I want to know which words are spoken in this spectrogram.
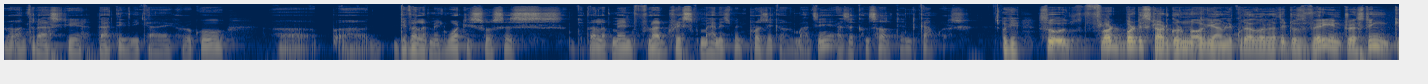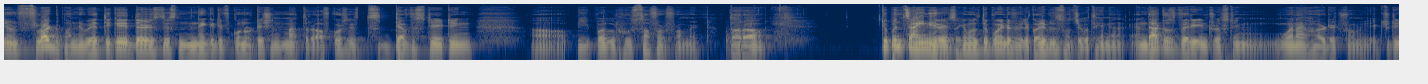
र अन्तर्राष्ट्रिय दात्री निकायहरूको development water resources development flood risk management प्रोजेक्टहरूमा चाहिँ एज अ कन्सल्टेन्ट काम गर्छु। ओके सो फ्लडबाट स्टार्ट गरौँ न अघि हामीले कुरा गरेर चाहिँ इट वाज भेरी इन्ट्रेस्टिङ किनभने फ्लड भन्ने बित्तिकै there is this negative connotation मात्र। Of course it's devastating people who suffer from it तर त्यो पनि चाहिने रहेछ कि? मैले त्यो पोइन्ट अफ भ्यूले कहिले पनि सोचेको थिएन। And that was very interesting one I heard it from you एकचोटि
